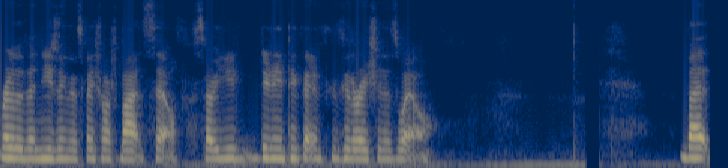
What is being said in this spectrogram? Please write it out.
rather than using this face wash by itself. So you do need to take that into consideration as well. But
